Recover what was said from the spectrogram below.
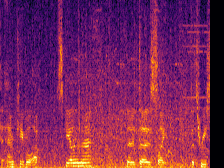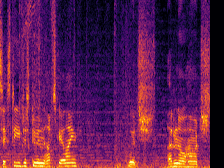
the M cable upscaling that than it does like the 360 just doing the upscaling which I don't know how much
